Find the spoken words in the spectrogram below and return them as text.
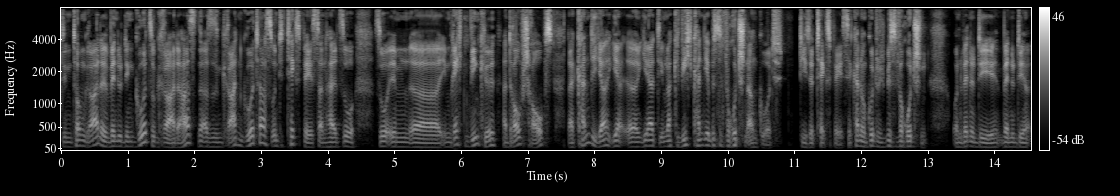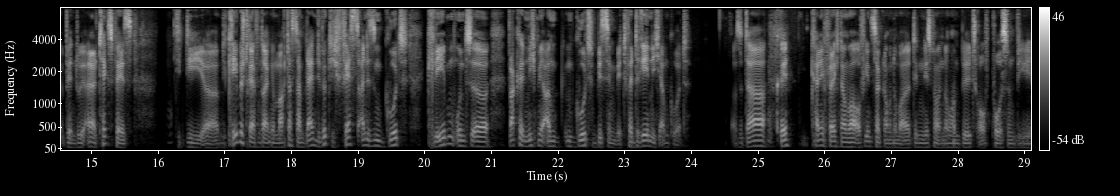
den Tom gerade, wenn du den Gurt so gerade hast, ne, also einen geraden Gurt hast und die Textbase dann halt so so im, äh, im rechten Winkel da drauf schraubst, dann kann die ja, je, äh, je nachdem nach Gewicht, kann die ein bisschen verrutschen am Gurt, diese Textbase. Der kann auch gut ein bisschen verrutschen. Und wenn du die, wenn du die, wenn du einer Textbase die, die, äh, die Klebestreifen dran gemacht hast, dann bleiben die wirklich fest an diesem Gurt kleben und äh, wackeln nicht mehr am, am Gurt ein bisschen mit, verdrehen nicht am Gurt. Also da okay. kann ich vielleicht nochmal auf Instagram nochmal demnächst mal nochmal ein Bild drauf posten, wie,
